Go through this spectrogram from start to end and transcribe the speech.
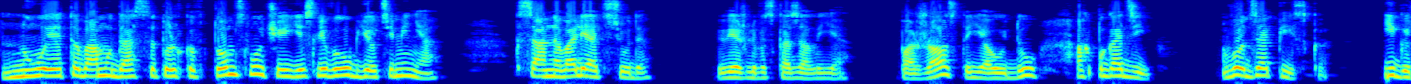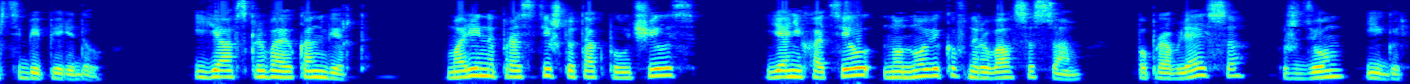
Ну, это вам удастся только в том случае, если вы убьете меня. Ксана, вали отсюда, — вежливо сказала я. Пожалуйста, я уйду. Ах, погоди. Вот записка. Игорь тебе передал. Я вскрываю конверт. Марина, прости, что так получилось. Я не хотел, но Новиков нарывался сам. Поправляйся, ждем Игорь.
